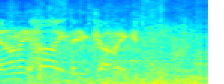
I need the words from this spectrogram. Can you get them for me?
Enemy hind incoming.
